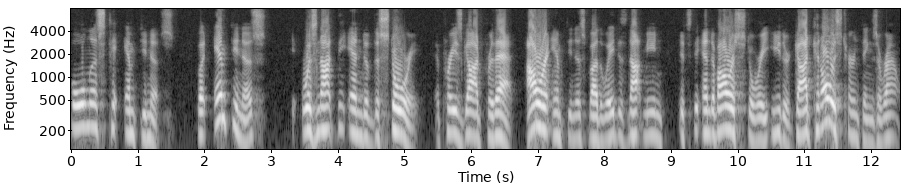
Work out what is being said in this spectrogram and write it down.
fullness to emptiness. But emptiness was not the end of the story. Praise God for that. Our emptiness, by the way, does not mean it's the end of our story either. God can always turn things around.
